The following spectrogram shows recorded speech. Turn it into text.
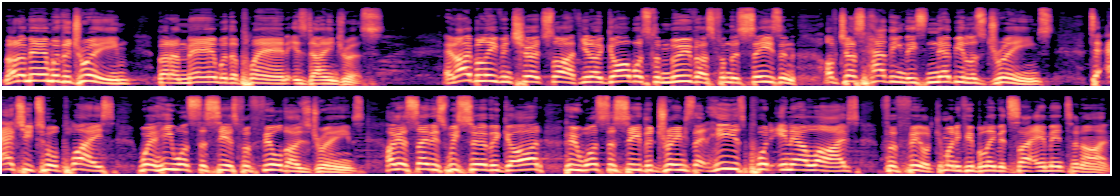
Not a man with a dream, but a man with a plan is dangerous. And I believe in church life, you know, God wants to move us from the season of just having these nebulous dreams to actually to a place where he wants to see us fulfill those dreams. I'm going to say this, we serve a God who wants to see the dreams that he has put in our lives fulfilled. Come on, if you believe it, say amen tonight.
